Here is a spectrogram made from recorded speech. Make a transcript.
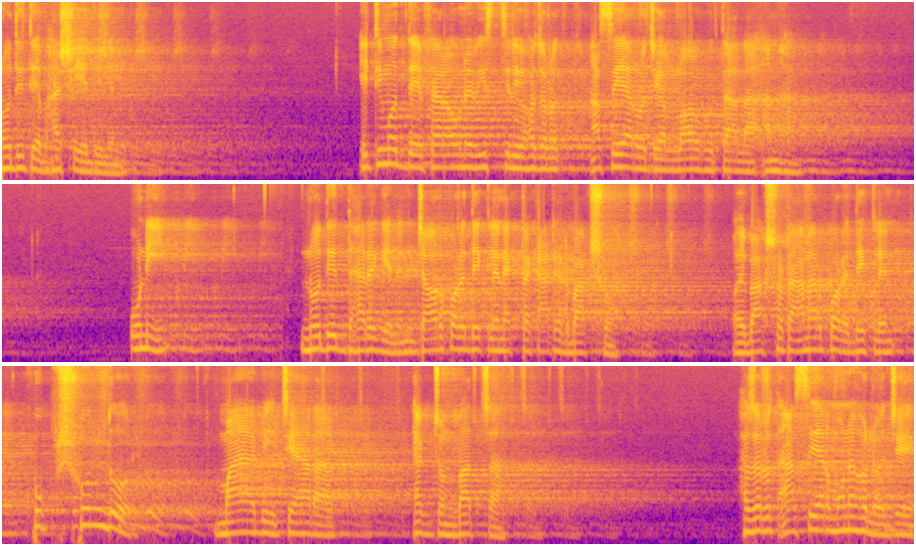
নদীতে ভাসিয়ে দিলেন। ইতিমধ্যে ফেরাউনের স্ত্রী হজরত আসিয়া রজি আল্লাহ তালা আনহা, উনি নদীর ধারে গেলেন, যাওয়ার পরে দেখলেন একটা কাঠের বাক্স। ওই বাক্সটা আনার পরে দেখলেন খুব সুন্দর, মায়াবী চেহারার একজন বাচ্চা। হজরত আসিয়ার মনে হলো যে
